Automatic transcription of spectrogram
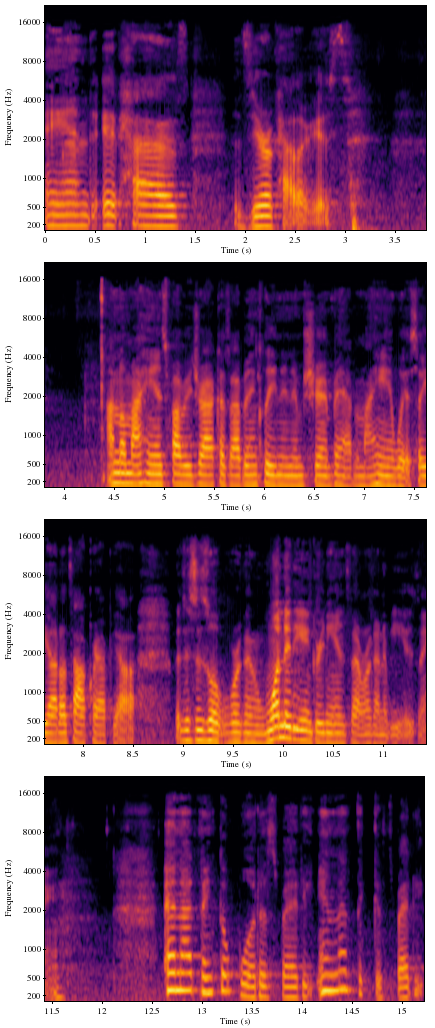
and it has zero calories. I know my hand's probably dry because I've been cleaning them shrimp and having my hand wet, so y'all don't talk crap, y'all. But this is what we're gonna, one of the ingredients that we're gonna be using. And I think the water's ready, and I think it's ready.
